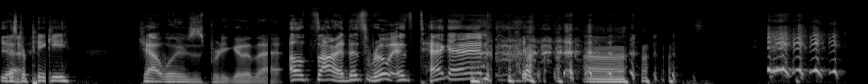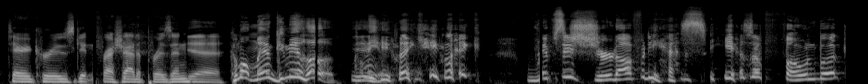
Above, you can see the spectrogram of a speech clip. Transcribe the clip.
yeah. Mr. Pinky. Katt Williams is pretty good at that. Oh, sorry, this room is tagging. Uh, Terry Crews getting fresh out of prison. yeah. Come on, man, give me a hug. Come He, like he like rips his shirt off and he has he has a phone book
